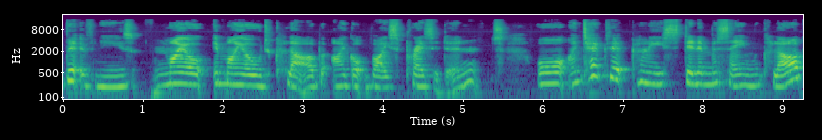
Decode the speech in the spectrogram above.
bit of news. My old, in my old club, I got vice president, or I'm technically still in the same club,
